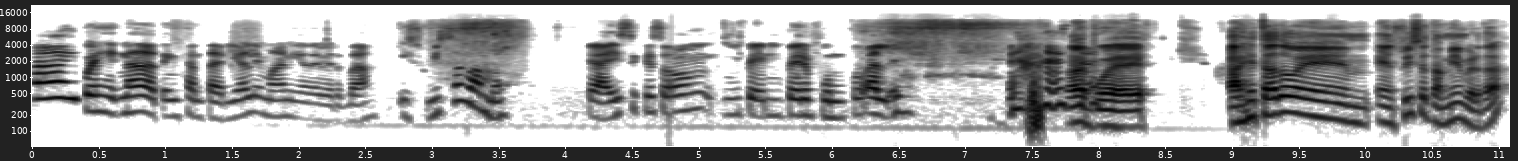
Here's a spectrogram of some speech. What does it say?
Ay, pues nada, te encantaría Alemania, de verdad. Y Suiza, vamos. Que ahí sí que son hiper, hiper puntuales. Ay, pues, has estado en, en Suiza también, ¿verdad?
